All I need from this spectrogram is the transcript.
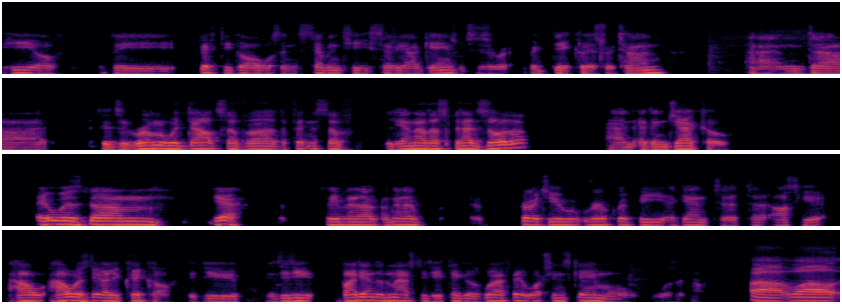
He of the 50 goals in 70 Serie A games, which is a ridiculous return. And uh, Roma with doubts of uh, the fitness of Leonardo Spinazzola and Edin Dzeko. It was, um, yeah, Stephen, I'm going to throw it to you real quickly again to, to ask you how how was the early kickoff? Did you did you by the end of the match did you think it was worth it watching this game or was it not? Uh, well,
